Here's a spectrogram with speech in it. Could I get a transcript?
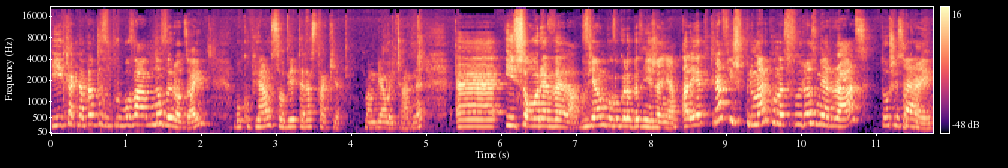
I tak naprawdę wypróbowałam nowy rodzaj, bo kupiłam sobie teraz takie. Mam białe i czarne. Eee, I są rewela, bo wzięłam go w ogóle bez mierzenia. Ale jak trafisz w Primarku na swój rozmiar raz, to już jest Tak. okej.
